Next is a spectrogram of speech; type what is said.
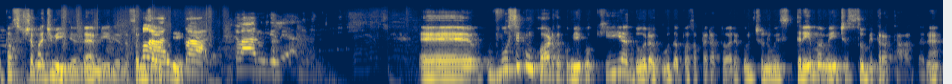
eu posso te chamar de Miriam, né, Miriam? Nós somos claro, aqui. claro, claro, Guilherme. É, você concorda comigo que a dor aguda pós-operatória continua extremamente subtratada, né?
